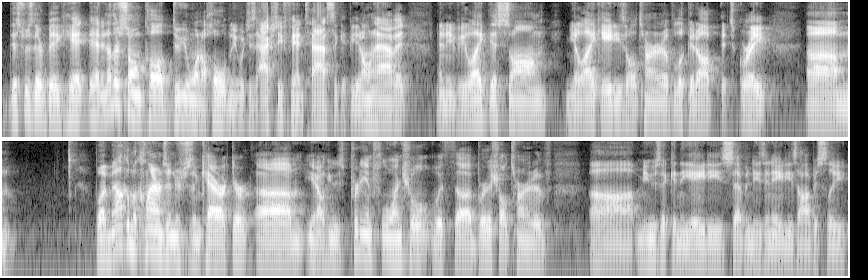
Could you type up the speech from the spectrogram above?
This was their big hit. They had another song called Do You Want to Hold Me, which is actually fantastic. If you don't have it, and if you like this song, and you like 80s alternative, look it up. It's great. Um, but Malcolm McLaren's an interesting character. Um, you know, he was pretty influential with uh, British alternative uh, music in the 80s, 70s, and 80s, obviously.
